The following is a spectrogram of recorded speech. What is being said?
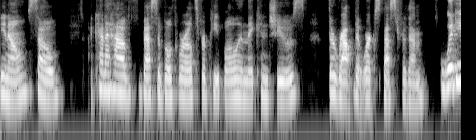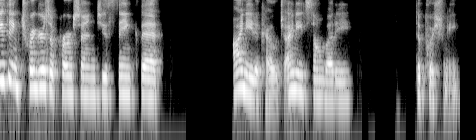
you know? So i kind of have best of both worlds for people and they can choose the route that works best for them. What do you think triggers a person to think that i need a coach i need somebody to push me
